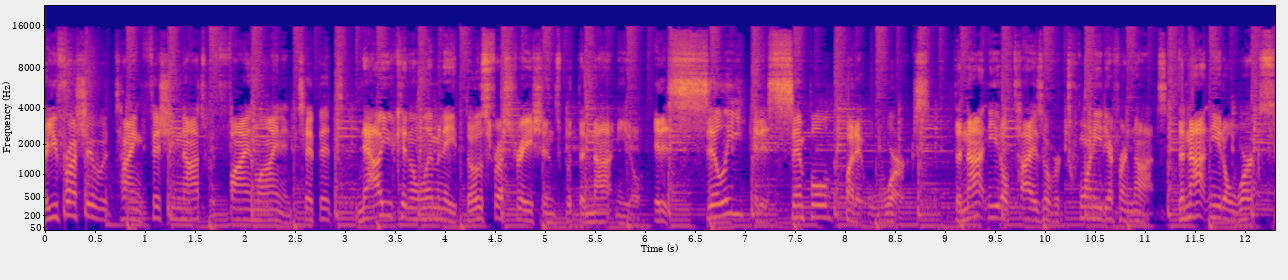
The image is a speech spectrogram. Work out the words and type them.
Are you frustrated with tying mm. fishing knots with fine line and tippets? Now you can eliminate those frustrations with the Knot Kneedle. It is silly, it is simple, but it works. The Knot Kneedle ties over 20 different knots. The Knot Kneedle works,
